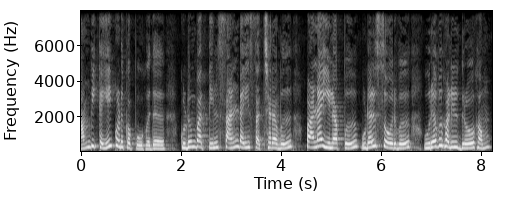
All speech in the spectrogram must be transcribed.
நம்பிக்கையை கொடுக்க போகுது. குடும்பத்தில் சண்டை சச்சரவு பண இழப்பு உடல் சோர்வு உறவுகளில் துரோகம்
